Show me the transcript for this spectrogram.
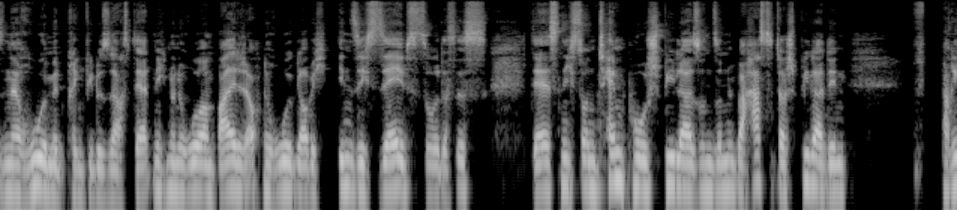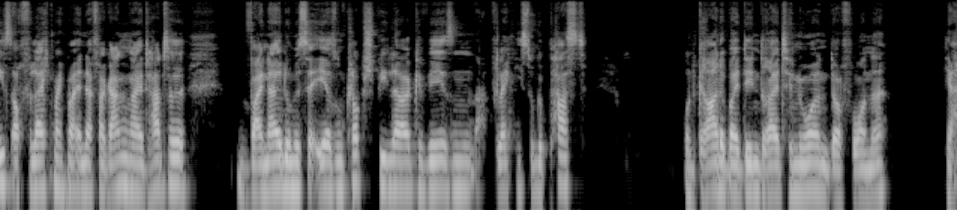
eine Ruhe mitbringt, wie du sagst. Der hat nicht nur eine Ruhe am Ball, der hat auch eine Ruhe, glaube ich, in sich selbst. So, das ist, der ist nicht so ein Tempospieler, so ein, so ein überhasteter Spieler, den Paris auch vielleicht manchmal in der Vergangenheit hatte. Weinaldum ist ja eher so ein Kloppspieler gewesen, vielleicht nicht so gepasst. Und gerade bei den drei Tenoren da vorne, ja,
